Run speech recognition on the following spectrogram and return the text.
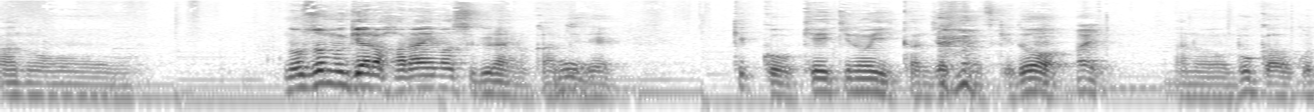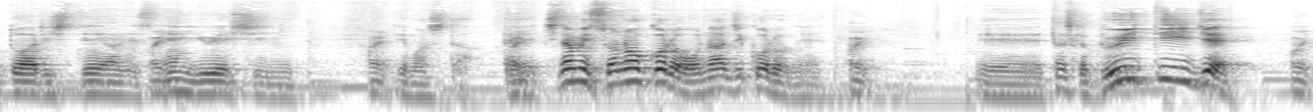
あのー望むギャラ払いますぐらいの感じで結構景気のいい感じだったんですけど はい。あの僕はお断りしてあれですね、はい。USC にはい出ました、い。えーちなみにその頃同じ頃ね、はい。えー確か VTJ はい。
